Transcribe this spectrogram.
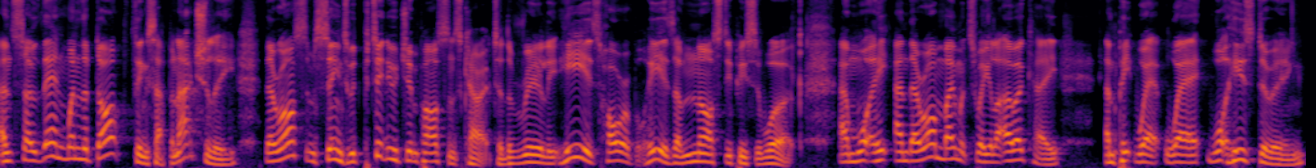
and so then when the dark things happen, actually there are some scenes with particularly with Jim Parsons' character. The really he is horrible. He is a nasty piece of work. And what he, and there are moments where you're like, oh okay, and where where what he's doing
